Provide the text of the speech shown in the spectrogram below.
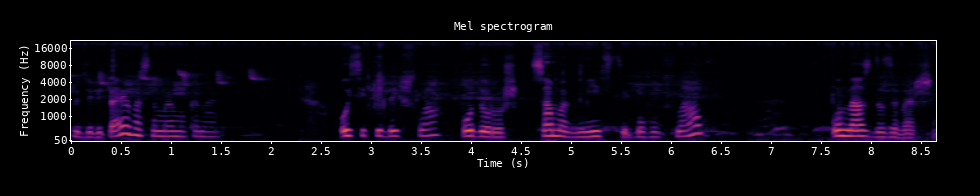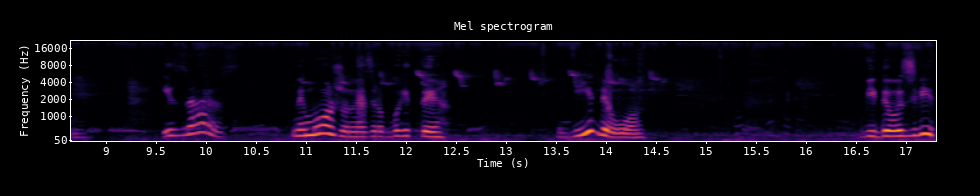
Друзі, вітаю вас на моєму каналі. Ось і підійшла подорож саме в місті Богуслав у нас до завершення. І зараз не можу не зробити відео, відеозвіт.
